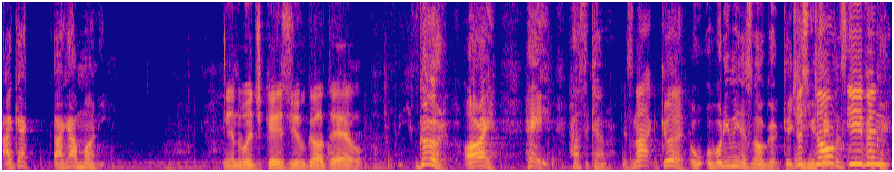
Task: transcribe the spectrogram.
I got, I got money. In which case, you've got help. Good. All right. Hey, how's the camera? It's not good. What do you mean it's no good? Can, Just can you don't even- Okay.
